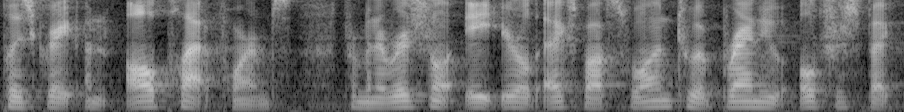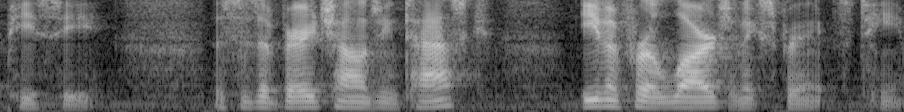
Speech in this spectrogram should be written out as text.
plays great on all platforms, from an original 8 year old Xbox One to a brand new Ultra Spec PC. This is a very challenging task, even for a large and experienced team.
